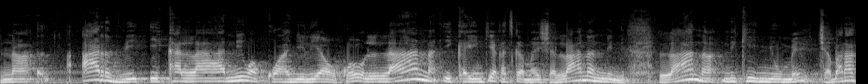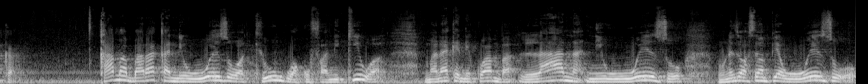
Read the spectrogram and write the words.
na ardhi ikalaaniwa kwa ajili yao. Kwa hiyo laana ikaingia katika maisha. Laana ni nini? Laana ni kinyume cha baraka kama baraka ni uwezo wa kiungu wa kufanikiwa maanaake ni kwamba laana ni uwezo unaweza kusema pia uwezo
